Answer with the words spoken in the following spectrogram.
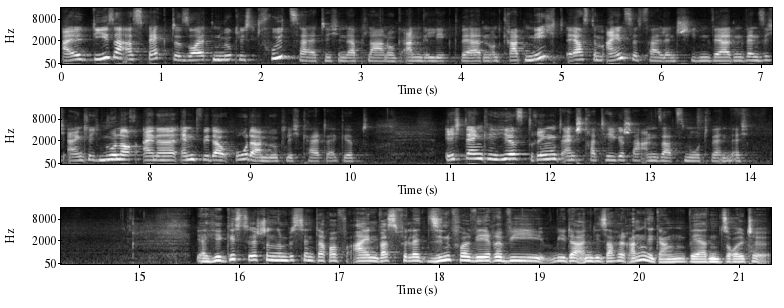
all diese Aspekte sollten möglichst frühzeitig in der Planung angelegt werden und gerade nicht erst im Einzelfall entschieden werden, wenn sich eigentlich nur noch eine Entweder-oder-Möglichkeit ergibt. Ich denke, hier ist dringend ein strategischer Ansatz notwendig. Ja, hier gehst du ja schon so ein bisschen darauf ein, was vielleicht sinnvoll wäre, wie, wie da an die Sache rangegangen werden sollte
